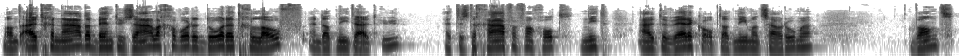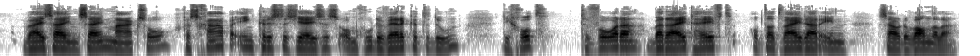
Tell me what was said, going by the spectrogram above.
Want uit genade bent u zalig geworden door het geloof en dat niet uit u. Het is de gave van God, niet uit de werken opdat niemand zou roemen. Want wij zijn zijn maaksel, geschapen in Christus Jezus om goede werken te doen, die God tevoren bereid heeft, opdat wij daarin zouden wandelen.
